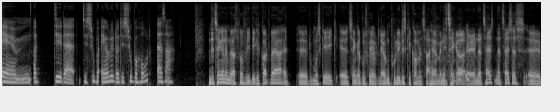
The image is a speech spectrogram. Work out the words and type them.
Øhm, og det er, da, det er super ærgerligt, og det er super hårdt. Altså, men det tænker jeg nemlig også på, fordi det kan godt være, at øh, du måske ikke øh, tænker, at du skal lave den politiske kommentar her, men jeg tænker, øh, Natas- Natashas øh,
